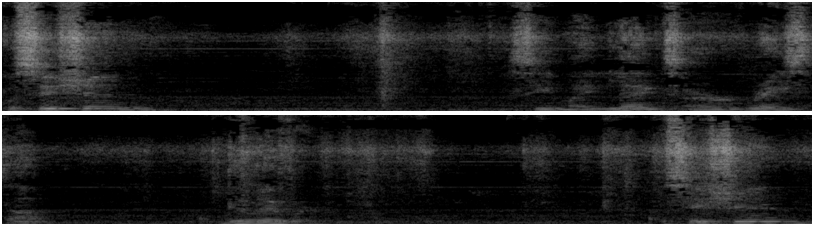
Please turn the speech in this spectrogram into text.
Position. See my legs are raised up. Deliver. Position.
